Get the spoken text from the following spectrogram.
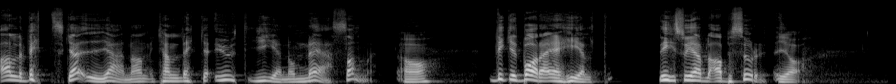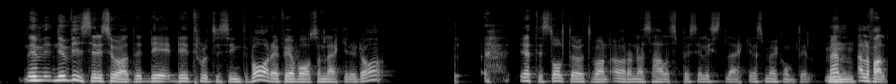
all vätska i hjärnan kan läcka ut genom näsan. Ja. Vilket bara är helt, det är så jävla absurt. Ja. Nu, nu visar det så att det, det, troligtvis inte var det, för jag var som läkare idag. Jättestolt över att det var en öron näsa hals specialistläkare som jag kom till. Men Mm. i alla fall,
